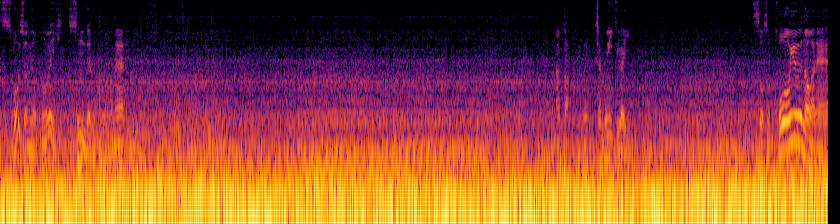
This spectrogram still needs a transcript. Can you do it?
すごいですよね。この上に住んでるっていうのがねなんかめっちゃ雰囲気がいい。そうそうこういうのがね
